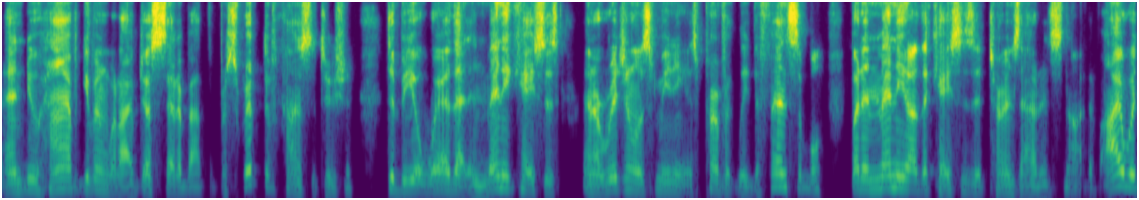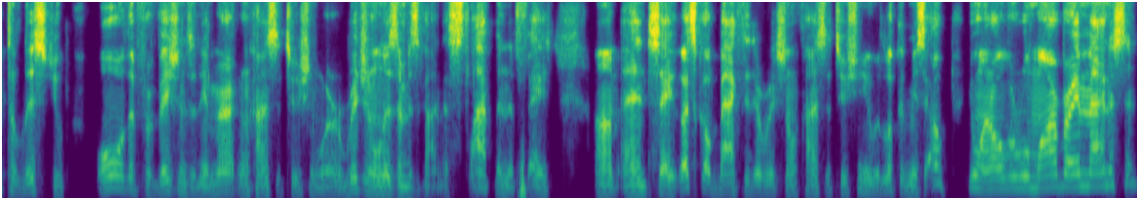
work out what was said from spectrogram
And you have, given what I've just said about the prescriptive constitution, to be aware that in many cases, an originalist meaning is perfectly defensible, but in many other cases, it turns out it's not. If I were to list you all the provisions of the American Constitution where originalism has gotten a slap in the face um, and say, let's go back to the original Constitution, you would look at me and say, oh, you want to overrule Marbury and Madison?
